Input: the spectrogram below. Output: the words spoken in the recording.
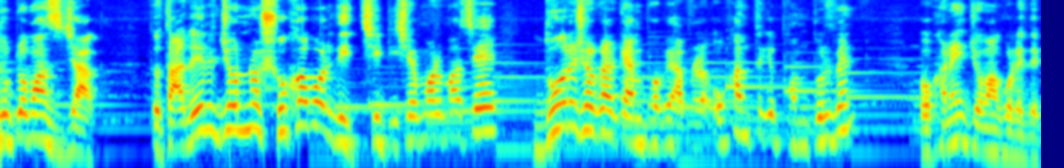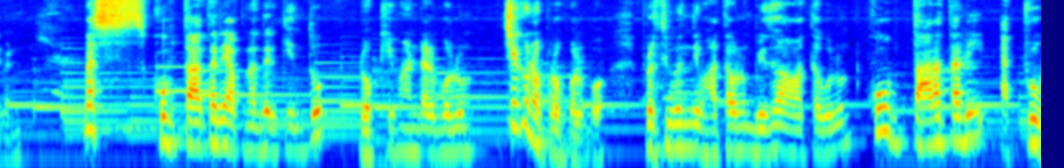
দুটো মাস যাক। তো তাদের জন্য সুখবর দিচ্ছি, ডিসেম্বর মাসে দুয়ারে সরকার ক্যাম্প হবে। আপনারা ওখান থেকে ফর্ম তুলবেন, ওখানেই জমা করে দেবেন। ব্যাস, খুব তাড়াতাড়ি আপনাদের কিন্তু লক্ষ্মী ভাণ্ডার বলুন যে কোনো প্রকল্প, প্রতিবন্ধী ভাতা বলুন বিধবা ভাতা বলুন, খুব তাড়াতাড়ি অ্যাপ্রুভ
